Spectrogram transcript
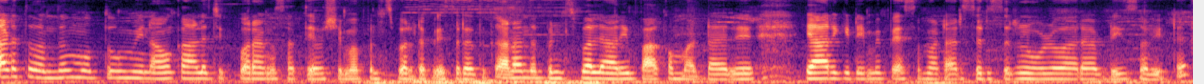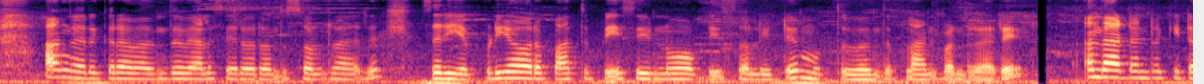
அடுத்து வந்து முத்துவும் மீனாவும் காலேஜுக்கு போகிறாங்க சத்தியாவசியமாக விஷயமா பிரின்ஸிபால்கிட்ட பேசுகிறதுக்கு ஆனால் அந்த பிரின்ஸிபால் யாரையும் பார்க்க மாட்டார். யாருக்கிட்டேயுமே பேச மாட்டார். சிறு சிறுன்னு விழுவார் அப்படின்னு சொல்லிட்டு அங்கே இருக்கிற வந்து வேலை செய்கிறவர் வந்து சொல்கிறாரு சரி எப்படியும் அவரை பார்த்து பேசிடணும் அப்படின்னு சொல்லிட்டு முத்து வந்து பிளான் பண்ணுறாரு அந்த அட்டண்டர்கிட்ட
